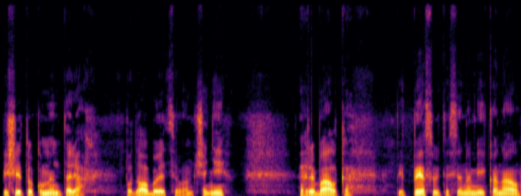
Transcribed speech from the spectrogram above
Пишіть у коментарях, подобається вам чи ні грибалка. Підписуйтеся на мій канал.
